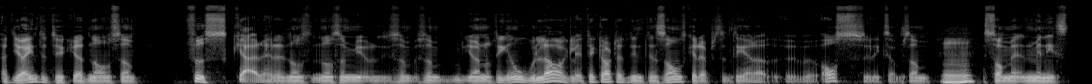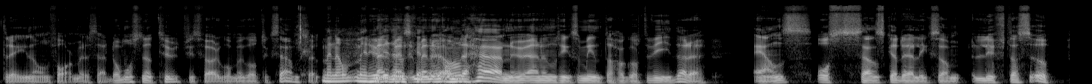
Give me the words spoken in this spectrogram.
att jag inte tycker att någon som fuskar eller någon, någon som, som, som gör någonting olagligt. Det är klart att inte en sån ska representera eh, oss liksom, som, Mm. som en minister i någon form. Eller så här. De måste naturligtvis föregå med gott exempel. Men, om, men hur Men, det men, ska, men om det här nu är någonting som inte har gått vidare ens och sen ska det liksom lyftas upp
